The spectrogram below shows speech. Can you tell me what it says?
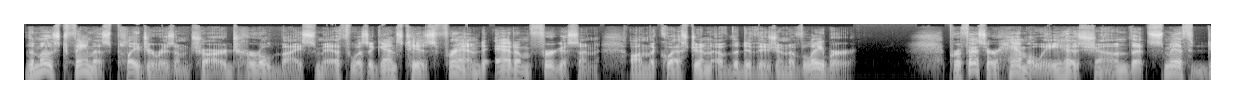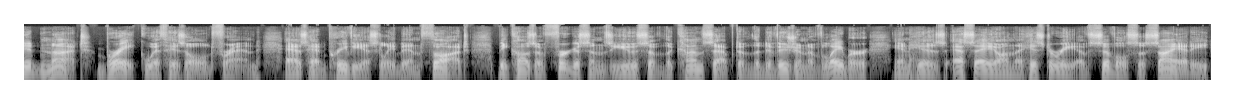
The most famous plagiarism charge hurled by Smith was against his friend Adam Ferguson on the question of the division of labor. Professor Hamowy has shown that Smith did not break with his old friend, as had previously been thought, because of Ferguson's use of the concept of the division of labor in his Essay on the History of Civil Society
